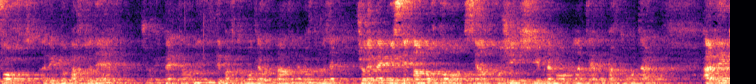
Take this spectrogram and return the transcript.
forte avec nos partenaires, je répète, hein, les, départements de la Haute-Marne et la Meurthe-et-Moselle, je répète, mais c'est important, hein, c'est un projet qui est vraiment interdépartemental, avec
